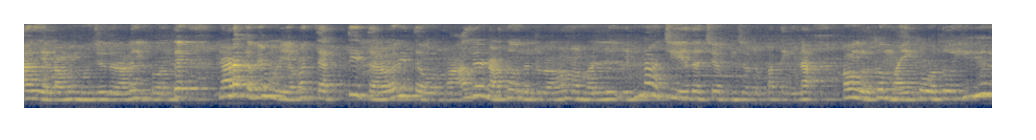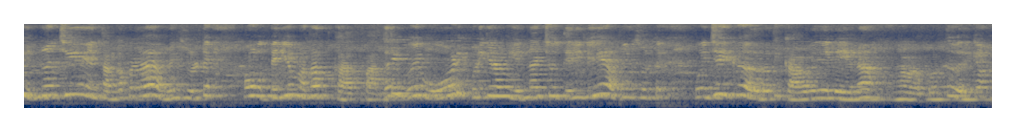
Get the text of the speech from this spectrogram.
அது எல்லாமே முடிஞ்சதுனால இப்போ வந்து நடக்கவே முடியாமல் தத்தி தடவி ஒரு மாதிரி நடந்து வந்துட்டுருக்காங்க நம்ம மல்லி. என்னாச்சு ஏதாச்சு அப்படின்னு சொல்லிட்டு பார்த்தீங்கன்னா அவங்களுக்கு மயக்கம் வருது. ஐயோ என்னாச்சு? என் தங்கப்பில்லை அப்படின்னு சொல்லிட்டு அவங்க பெரியம்மா தான் க பதறி போய் ஓடி பிடிக்கிறாங்க என்னாச்சோ தெரியலையே அப்படின்னு சொல்லிட்டு விஜய்க்கு அதை பற்றி கவலையே இல்லை. ஏன்னா அவளை பொறுத்த வரைக்கும்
